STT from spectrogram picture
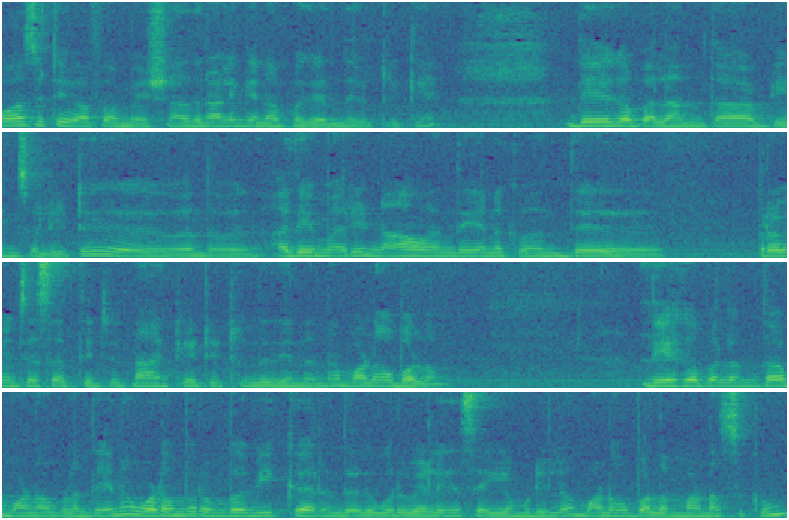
பாசிட்டிவ் அஃபர்மேஷன் அதனால இங்கே நான் பகிர்ந்துக்கிட்டு இருக்கேன். தேக பலம் தான் அப்படின்னு சொல்லிட்டு அந்த அதே மாதிரி நான் வந்து எனக்கு வந்து பிரபஞ்ச சத்திட்டு நான் கேட்டுட்டு இருந்தது என்னென்னா மனோபலம். தேகபலம் தான் மனோபலம் தான். ஏன்னா உடம்பு ரொம்ப வீக்காக இருந்தது. ஒரு வேலையும் செய்ய முடியல. மனோபலம் மனசுக்கும்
